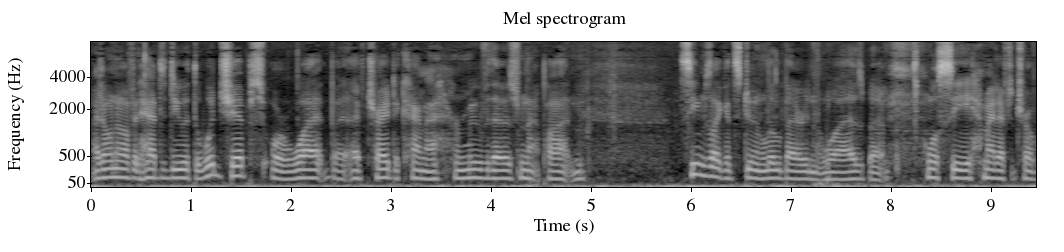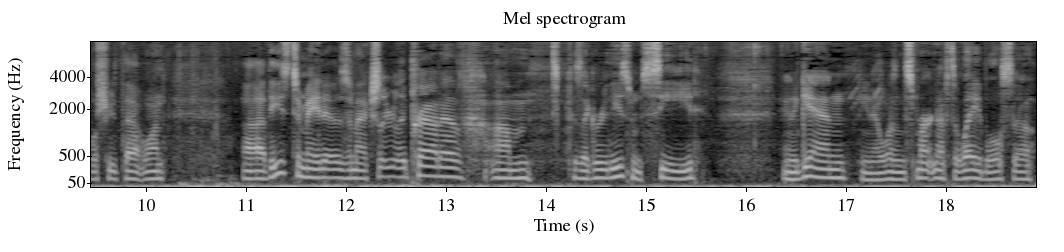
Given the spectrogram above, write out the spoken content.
I don't know if it had to do with the wood chips or what, but I've tried to kind of remove those from that pot and seems like it's doing a little better than it was, but we'll see. I might have to troubleshoot that one. Uh, these tomatoes I'm actually really proud of because um, I grew these from seed and again, you know, wasn't smart enough to label, so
